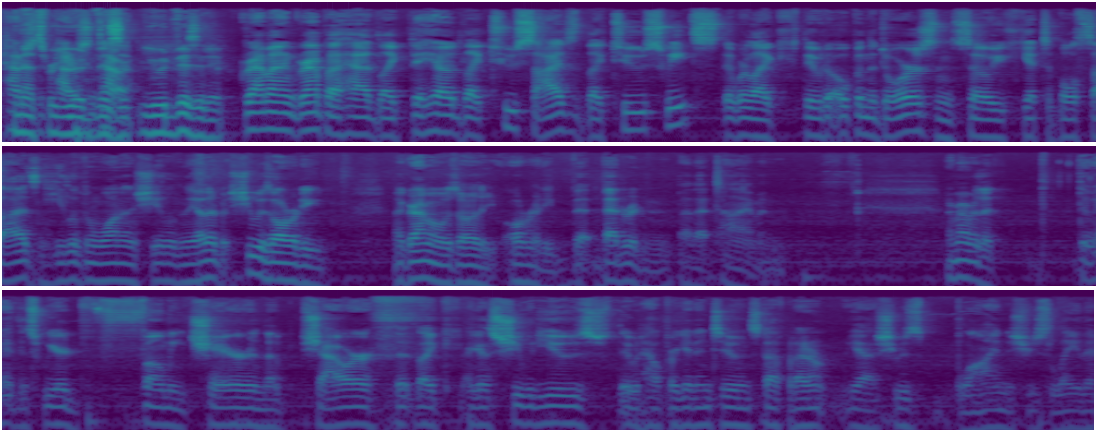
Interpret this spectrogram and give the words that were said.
Patterson, And that's where you would Patterson visit. You would visit it. Grandma and Grandpa had like they had like two sides, like two suites that were like they would open the doors, and so you could get to both sides. And he lived in one, and she lived in the other. But she was already, my grandma was already already bedridden by that time, and I remember that they had this weird foamy chair in the shower that like I guess she would use. They would help her get into and stuff. But I don't. Yeah, she was blind. She just lay there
